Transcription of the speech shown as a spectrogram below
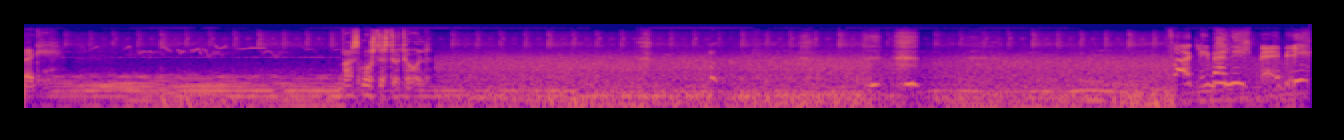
Becky. Was musstest du tun? Frag lieber nicht, Baby.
